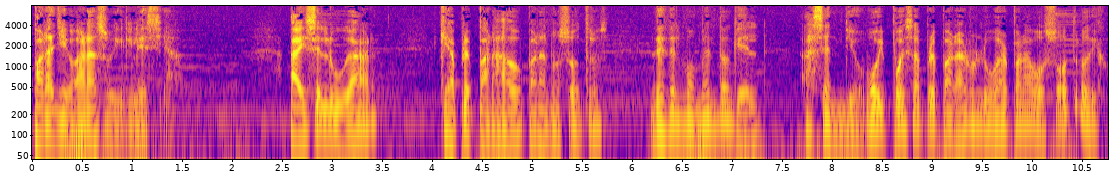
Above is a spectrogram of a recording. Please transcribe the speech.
Para llevar a su iglesia a ese lugar que ha preparado para nosotros desde el momento en que Él ascendió. Voy pues a preparar un lugar para vosotros, dijo.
